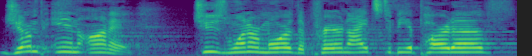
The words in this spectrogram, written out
Jump in on it. Choose one or more of the prayer nights to be a part of.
